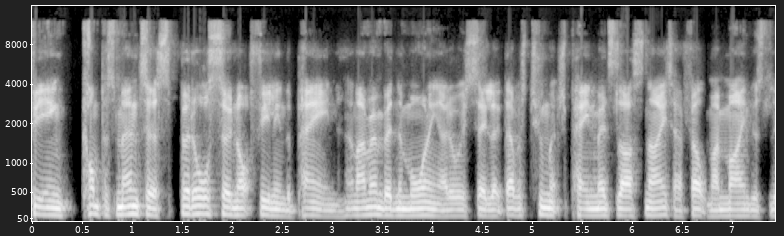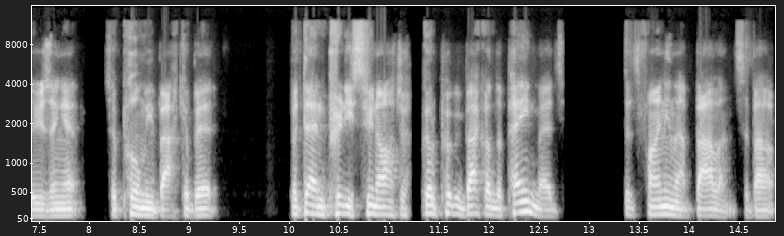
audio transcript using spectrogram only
being compos mentis, but also not feeling the pain. And I remember in the morning, I'd always say, look, that was too much pain meds last night. I felt my mind was losing it. So pull me back a bit. But then pretty soon after, got to put me back on the pain meds. It's finding that balance about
